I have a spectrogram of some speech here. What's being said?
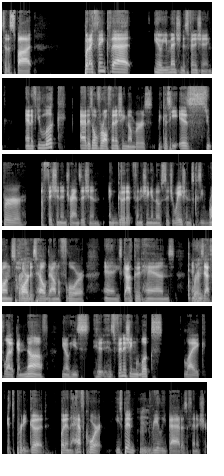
to the spot. But I think that you know you mentioned his finishing, and if you look at his overall finishing numbers, because he is super efficient in transition and good at finishing in those situations because he runs right. hard as hell down the floor and he's got good hands and right. he's athletic enough. You know, he's his, his, finishing looks like it's pretty good, but in the half court, he's been mm. really bad as a finisher,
